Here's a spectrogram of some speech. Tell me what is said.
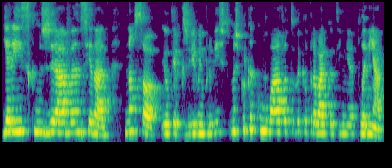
E era isso que me gerava ansiedade. Não só eu ter que gerir o imprevisto, mas porque acumulava todo aquele trabalho que eu tinha planeado.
